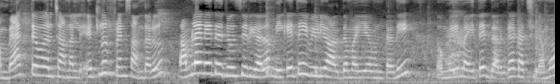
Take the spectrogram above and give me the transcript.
Welcome back to our channel. ఎట్లూరు ఫ్రెండ్స్ అందరూ? తమ్లైన్ అయితే చూసిరు కదా మీకైతే ఈ వీడియో అర్థమయ్యే ఉంటుంది. మేమైతే దర్గాకి వచ్చినాము.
